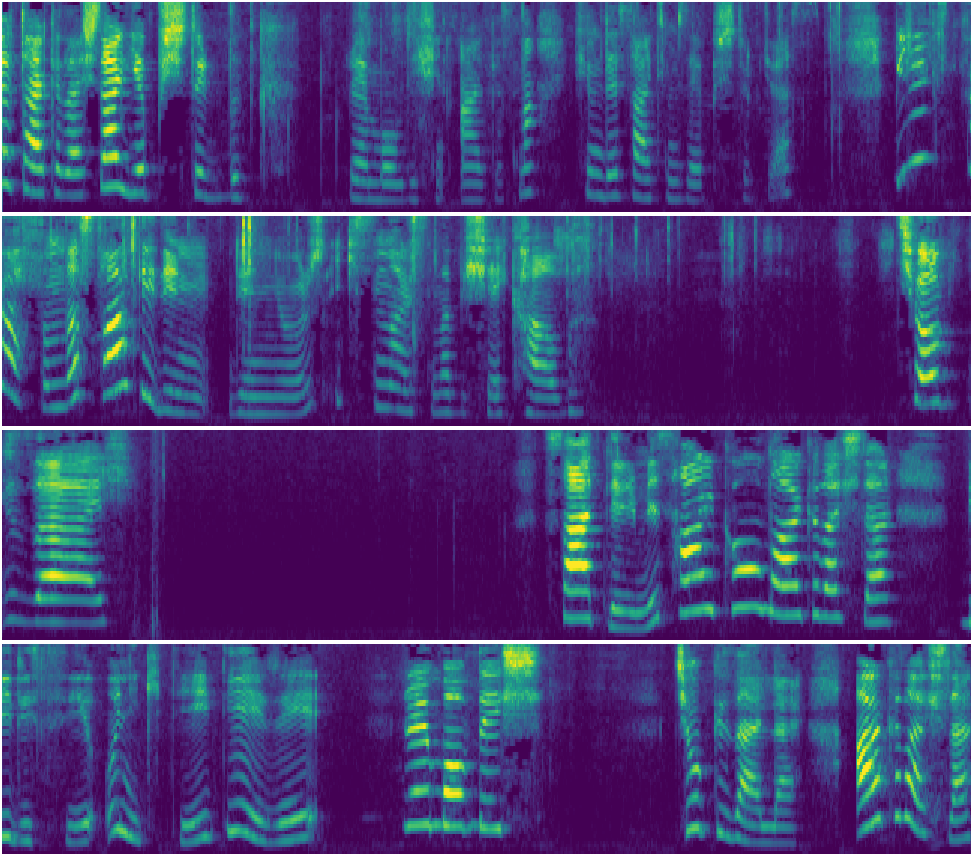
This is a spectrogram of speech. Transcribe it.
Evet arkadaşlar yapıştırdık Rainbow Dash'in arkasına. Şimdi saatimize yapıştıracağız. Bileklik aslında saat deniyoruz. İkisinin arasında bir şey kaldı. Çok güzel. Saatlerimiz harika oldu arkadaşlar. Birisi 12T, diğeri Rainbow Dash. Çok güzeller. Arkadaşlar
